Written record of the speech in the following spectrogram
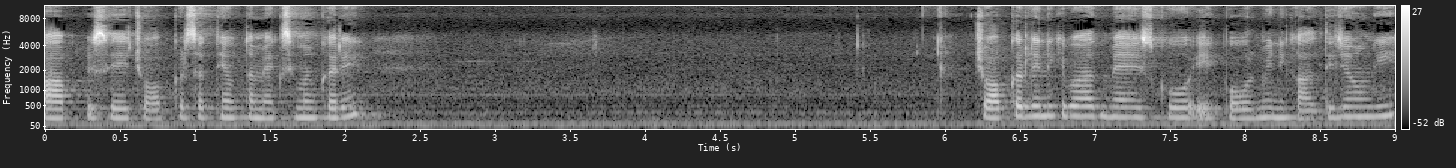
आप इसे चॉप कर सकते हैं, उतना मैक्सिमम करें। चॉप कर लेने के बाद मैं इसको एक बाउल में निकालती जाऊँगी।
